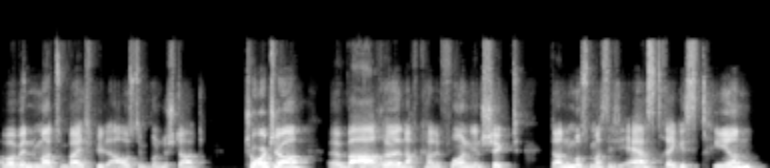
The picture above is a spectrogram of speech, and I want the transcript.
Aber wenn man zum Beispiel aus dem Bundesstaat Georgia äh, Ware nach Kalifornien schickt, dann muss man sich erst registrieren,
